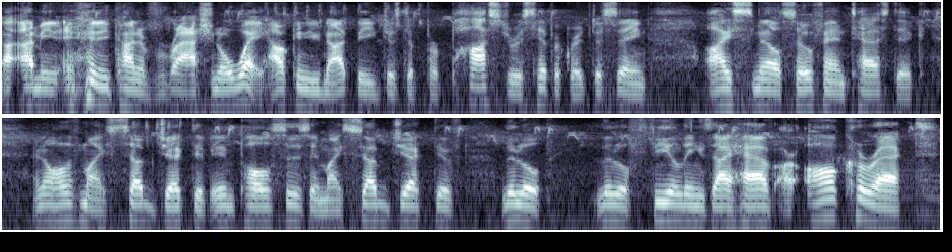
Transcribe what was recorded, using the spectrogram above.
I mean, in any kind of rational way. How can you not be just a preposterous hypocrite just saying, I smell so fantastic, and all of my subjective impulses and my subjective little little feelings I have are all correct.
